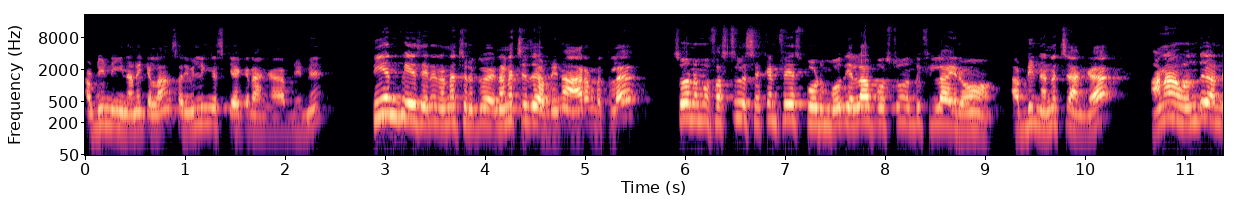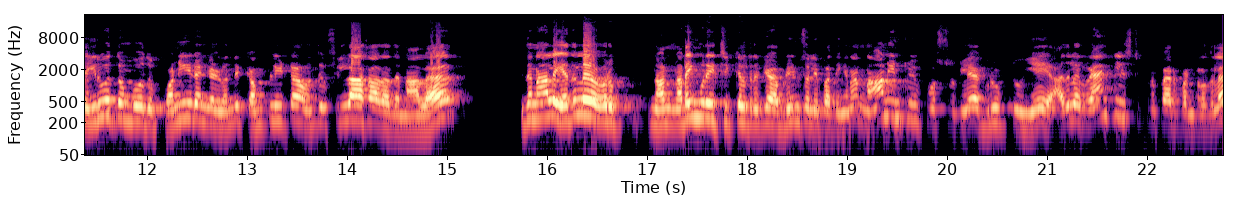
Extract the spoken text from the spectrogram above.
அப்படின்னு நீங்கள் நினைக்கலாம். சரி வில்லிங்னஸ் கேட்குறாங்க அப்படின்னு. டிஎன்பிஎஸ்சி என்ன நினச்சிருக்கு நினச்சது அப்படின்னா ஆரம்பத்தில் ஸோ நம்ம ஃபர்ஸ்ட்ல செகண்ட் ஃபேஸ் போடும்போது எல்லா போஸ்ட்டும் வந்து ஃபில் ஆயிரும் அப்படின்னு நினச்சாங்க. ஆனால் வந்து அந்த இருபத்தொம்போது பணியிடங்கள் வந்து கம்ப்ளீட்டாக வந்து ஃபில் ஆகாததுனால இதனால எதில் ஒரு ந- நடைமுறை சிக்கல் இருக்கு அப்படின்னு சொல்லி பார்த்தீங்கன்னா நான் இன்டர்வியூ போஸ்ட் இருக்கு இல்லையா குரூப் டூ ஏ அதில் ரேங்க் லிஸ்ட் ப்ரிப்பேர் பண்ணுறதுல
